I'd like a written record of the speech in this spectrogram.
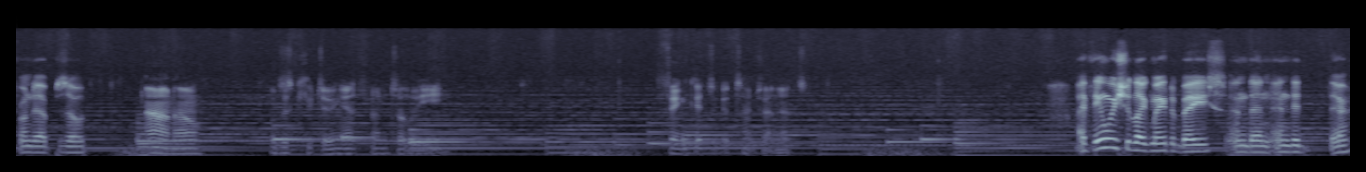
from the episode? I don't know. We'll just keep doing it until we think it's a good time to end it. I think we should like make the base and then end it there.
